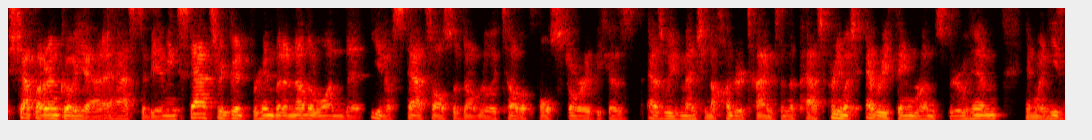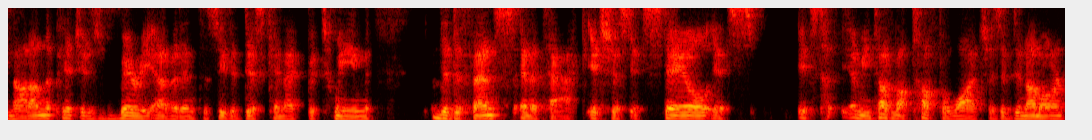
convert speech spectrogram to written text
Shaparenko, yeah, it has to be. I mean, stats are good for him, but another one that, you know, stats also don't really tell the full story because, as we've mentioned a hundred times in the past, pretty much everything runs through him. And when he's not on the pitch, it is very evident to see the disconnect between the defense and attack. It's just it's stale. It's it's I mean talk about tough to watch. As if Dinamo aren't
